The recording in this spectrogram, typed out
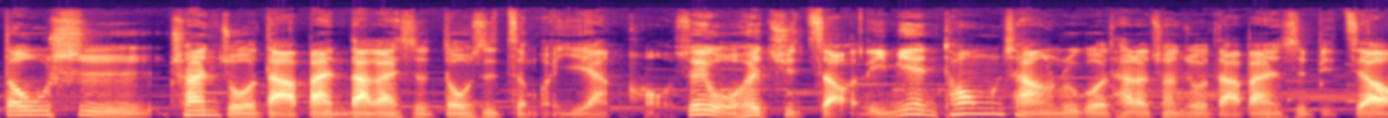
都是穿着打扮，大概是都是怎么样吼，所以我会去找里面。通常如果他的穿着打扮是比较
